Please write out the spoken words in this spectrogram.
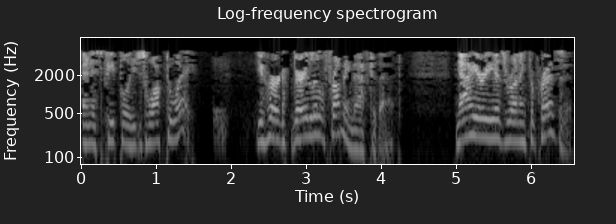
and his people. He just walked away. You heard very little from him after that. Now here he is running for president.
